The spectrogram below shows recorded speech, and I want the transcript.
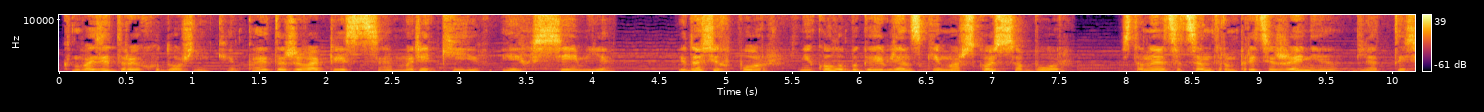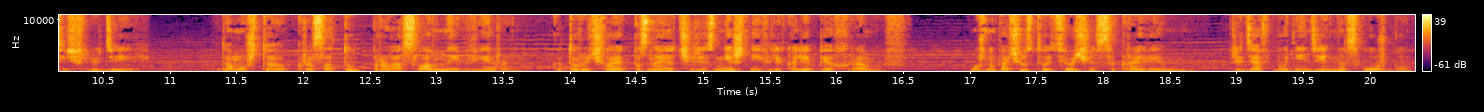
композиторы и художники, поэты-живописцы, моряки и их семьи. И до сих пор Никола Богоявленский морской собор становится центром притяжения для тысяч людей. Потому что красоту православной веры, которую человек познает через внешнее великолепие храмов, можно почувствовать очень сокровенно, придя в будний день на службу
